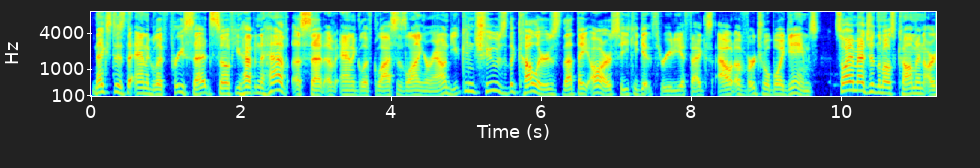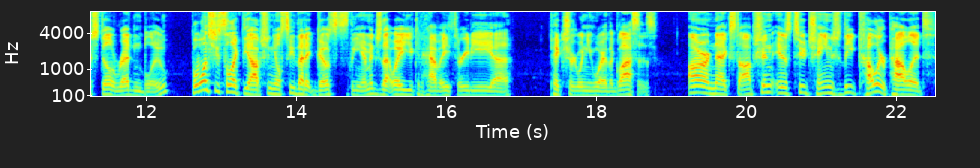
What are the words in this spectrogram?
Next is the Anaglyph preset, so if you happen to have a set of Anaglyph glasses lying around, you can choose the colors that they are so you can get 3D effects out of Virtual Boy games. So I imagine the most common are still red and blue, but once you select the option, you'll see that it ghosts the image. That way you can have a 3D uh, picture when you wear the glasses. Our next option is to change the color palette.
